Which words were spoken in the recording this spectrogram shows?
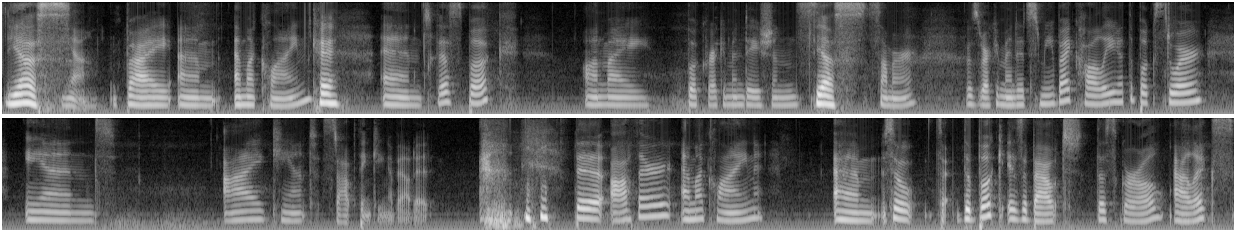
Yes. Yeah. By um, Emma Cline. Okay. And this book on my book recommendations Yes. summer was recommended to me by Collie at the bookstore. And I can't stop thinking about it. the author, Emma Cline, um, so, so the book is about this girl, Alex,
